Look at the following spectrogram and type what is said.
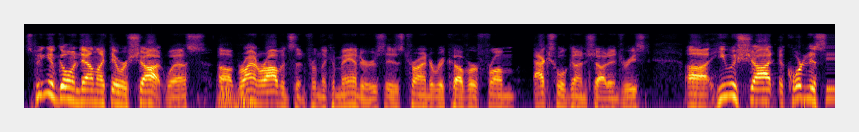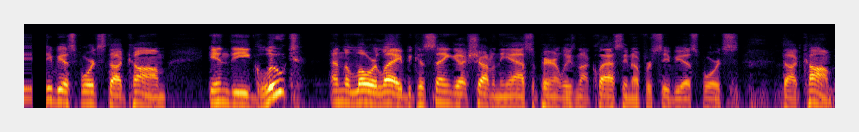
Speaking of going down like they were shot, Wes, uh, mm-hmm. Brian Robinson from the Commanders is trying to recover from actual gunshot injuries. Uh, he was shot, according to CBSSports.com, in the glute and the lower leg because saying he got shot in the ass apparently is not classy enough for CBSSports.com.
